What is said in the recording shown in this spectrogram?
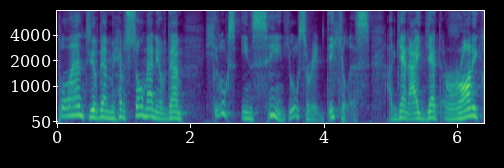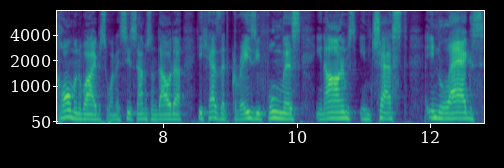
plenty of them, we have so many of them, he looks insane. He looks ridiculous. Again, I get Ronnie Coleman vibes when I see Samson Dauda. He has that crazy fullness in arms, in chest, in legs.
